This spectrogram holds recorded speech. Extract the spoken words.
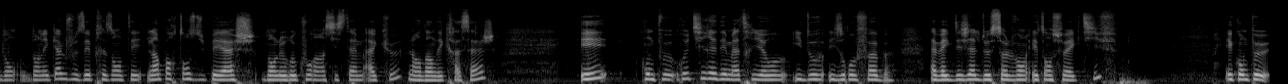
dans, les cas que je vous ai présentés, l'importance du pH dans le recours à un système aqueux lors d'un décrassage, et qu'on peut retirer des matériaux hydrophobes avec des gels de solvants et tensioactifs, et qu'on peut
